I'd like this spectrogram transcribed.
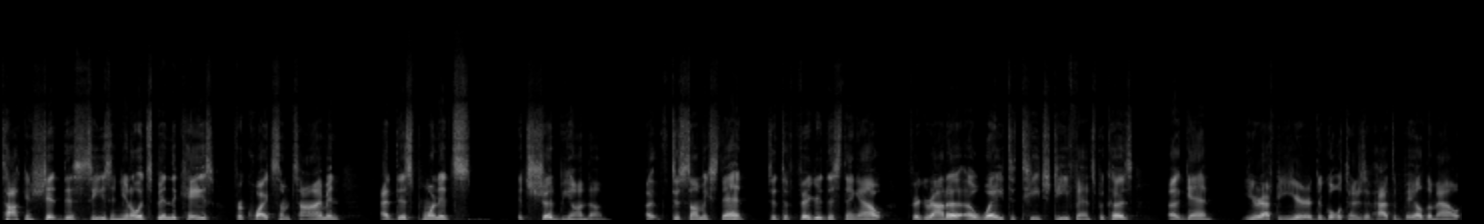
talking shit this season. You know, it's been the case for quite some time, and at this point, it's it should be on them uh, to some extent to to figure this thing out, figure out a, a way to teach defense because again. Year after year, the goaltenders have had to bail them out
